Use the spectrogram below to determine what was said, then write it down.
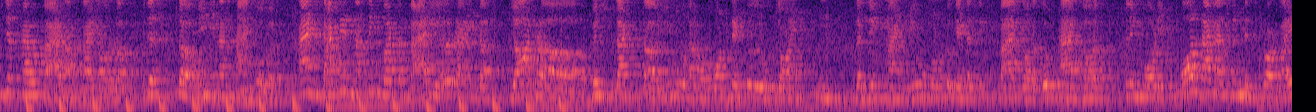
you just have a bad appetite or uh, you just uh, be in an hangover. And that is nothing but a barrier and uh, your uh, wish that uh, you have wanted to join mm, the gym and you want to get a six packs or a good abs or a slim body. All that has been destroyed. Why?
